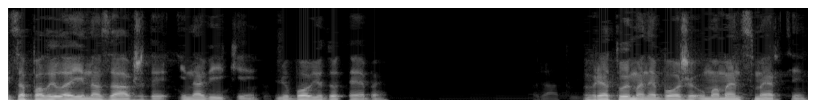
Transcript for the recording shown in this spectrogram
і запалила її назавжди і навіки любов'ю до Тебе. Врятуй мене, Боже, у момент смерті,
